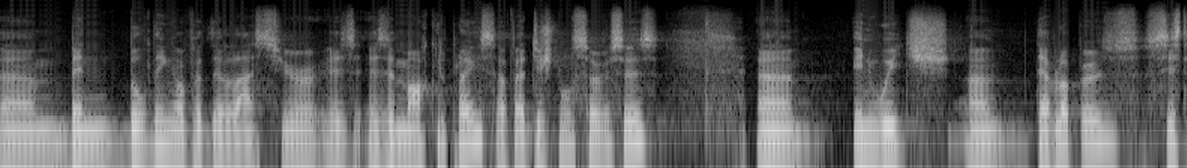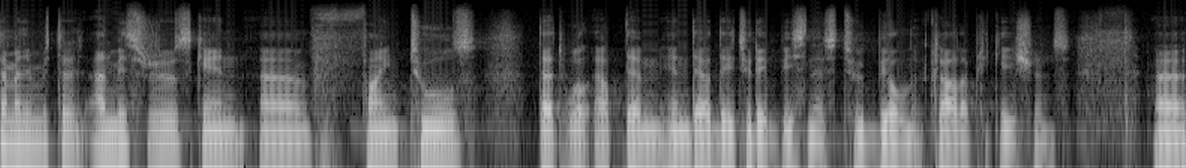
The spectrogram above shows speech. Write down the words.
um, been building over the last year is, is a marketplace of additional services um, in which um, developers, system administra administrators can uh, find tools that will help them in their day-to-day -day business to build cloud applications. Uh,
